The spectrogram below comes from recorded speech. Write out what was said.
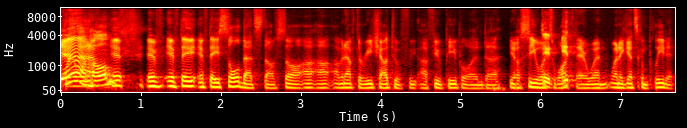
yeah, one if, if, if they if they sold that stuff, so uh, I'm gonna have to reach out to a few, a few people and uh, you know see what's Dude, what it, there when when it gets completed.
